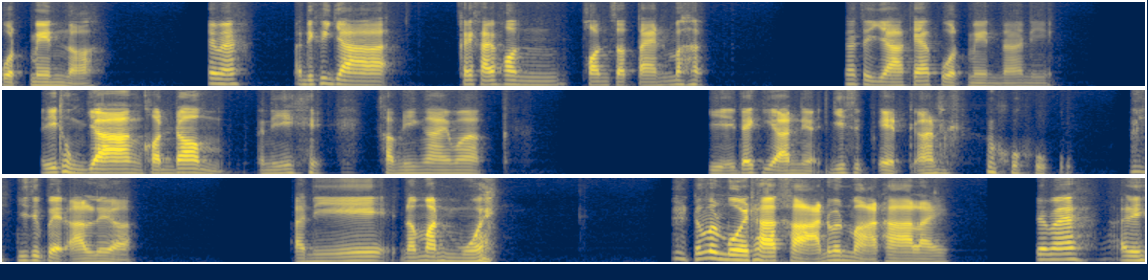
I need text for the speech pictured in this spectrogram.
ปวดเมนเหรอ ใช่ไหมอันนี้คือยาคล้ายๆพอนพอนสแตนมาน่าจะยาแก้ปวดเมนนะอันนี้ อันนี้ถุงยางคอนดอม อันนี้คำนี้ง่ายมากกี่ได้กี่อันเนี่ยยี่สิบเอ็ดอันยี่สิบเอ็ดอันเลยเหรออันนี้น้ำมันมวย น้ำมันมวยทาขาน้ำมันหมาทาอะไร ใช่ไหมอันนี้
